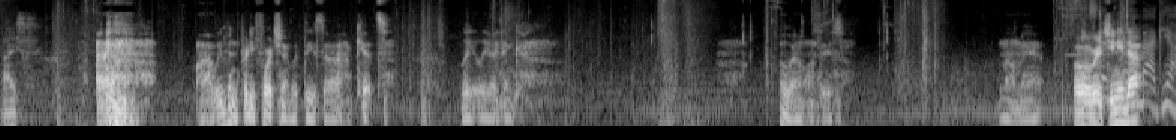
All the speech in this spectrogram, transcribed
Nice. Wow, we've been pretty fortunate with these uh, kits lately, I think. Oh, I don't want these. No, man. Oh, Rich, you need that? Mag, yeah.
